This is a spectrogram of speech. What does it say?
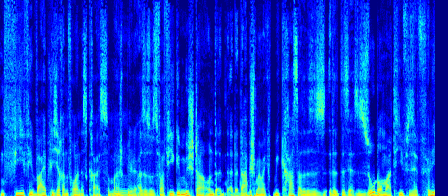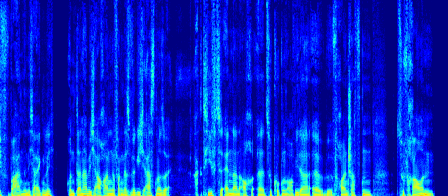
einen viel, viel weiblicheren Freundeskreis zum Beispiel. Also so, es war viel gemischter. Und da, da habe ich schon mal gemerkt, wie krass, also das ist, das ist ja so normativ, das ist ja völlig wahnsinnig eigentlich. Und dann habe ich auch angefangen, das wirklich erstmal so aktiv zu ändern, auch äh, zu gucken, auch wieder äh, Freundschaften zu Frauen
